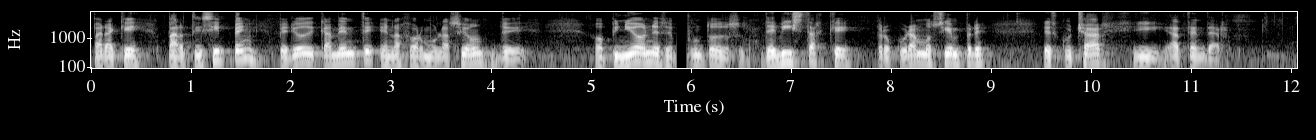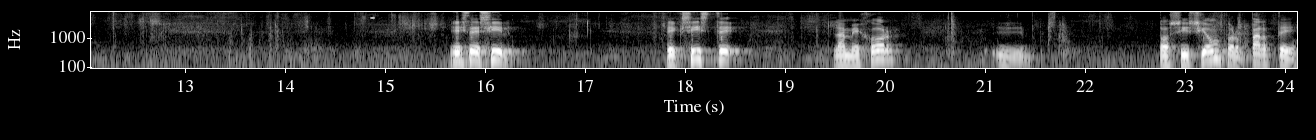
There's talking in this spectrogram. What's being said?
para que participen periódicamente en la formulación de opiniones, de puntos de vista que procuramos siempre escuchar y atender. Es decir, existe la mejor eh, posición por parte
